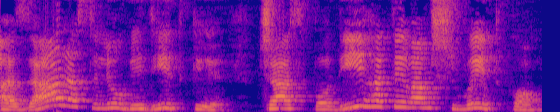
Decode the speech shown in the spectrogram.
а зараз, любі дітки, час побігати вам швидко.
